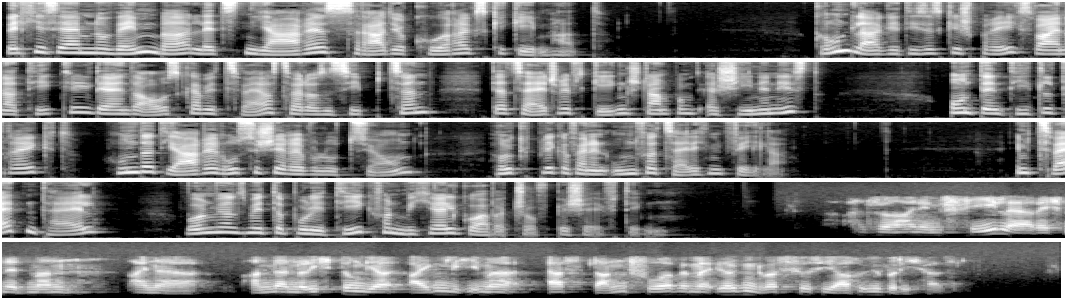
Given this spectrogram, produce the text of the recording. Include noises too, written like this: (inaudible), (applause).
welches er im November letzten Jahres Radio Korax gegeben hat. Grundlage dieses Gesprächs war ein Artikel, der in der Ausgabe 2 aus 2017 der Zeitschrift Gegenstandpunkt erschienen ist und den Titel trägt 100 Jahre russische Revolution, Rückblick auf einen unverzeihlichen Fehler. Im zweiten Teil wollen wir uns mit der Politik von Michael Gorbatschow beschäftigen. Also einen Fehler rechnet man einer anderen Richtung ja eigentlich immer erst dann vor, wenn man irgendwas für sie auch übrig hat.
